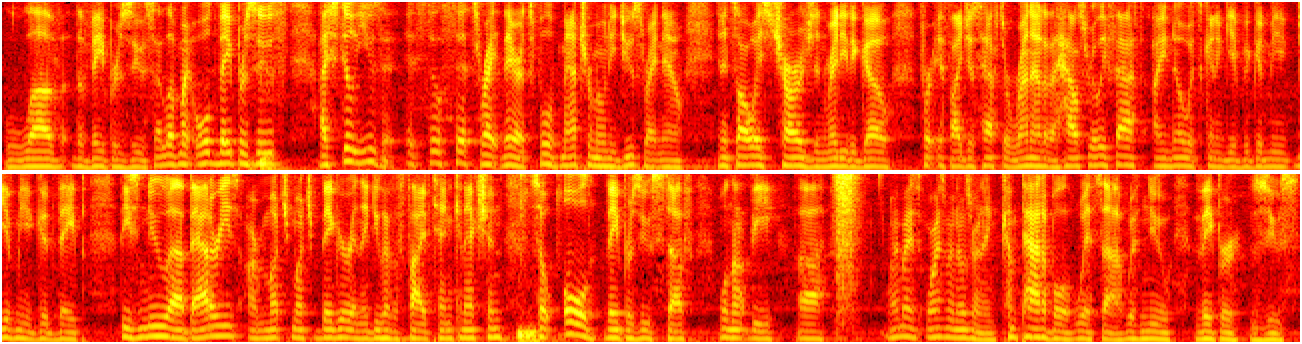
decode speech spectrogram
love the Vapor Zeus. I love my old Vapor Zeus. I still use it. It still sits right there. It's full of matrimony juice right now, and it's always charged and ready to go for if I just have to run out of the house really fast. I know it's going to give a good me give me a good vape. These new uh, batteries are much much bigger, and they do have a 510 connection. So old Vapor Zeus stuff will not be. Uh, why, am I, why is my nose running? Compatible with uh, with new Vapor Zeus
